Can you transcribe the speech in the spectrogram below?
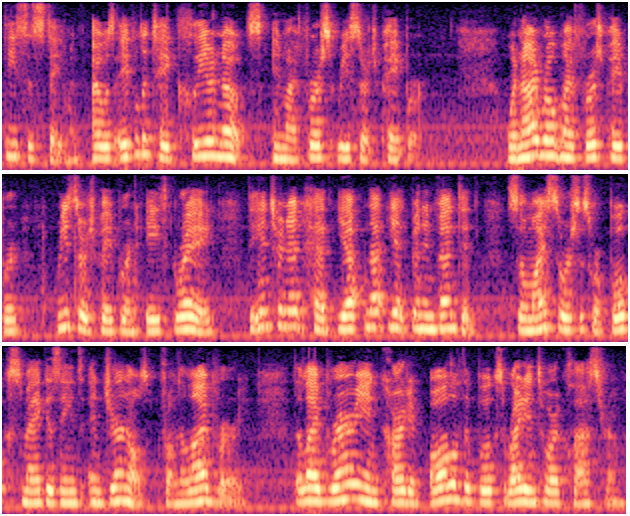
thesis statement, I was able to take clear notes in my first research paper. When I wrote my first paper, research paper in eighth grade, the internet had yet, not yet been invented, so my sources were books, magazines, and journals from the library. The librarian carted all of the books right into our classroom.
